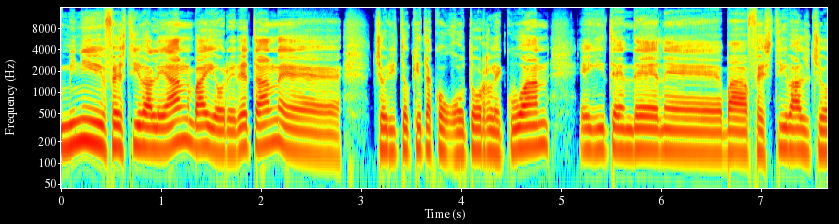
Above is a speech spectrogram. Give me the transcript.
mini festivalean, bai horeretan, e, Txorito Kietako gotorlekuan egiten den e, ba, festivaltxo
